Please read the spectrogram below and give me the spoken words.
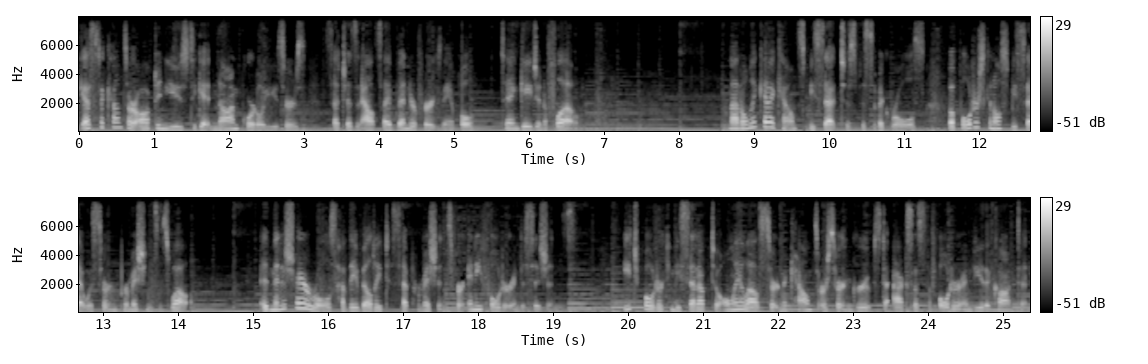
Guest accounts are often used to get non-portal users, such as an outside vendor for example, to engage in a flow. Not only can accounts be set to specific roles, but folders can also be set with certain permissions as well. Administrator roles have the ability to set permissions for any folder in Decisions. Each folder can be set up to only allow certain accounts or certain groups to access the folder and view the content.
